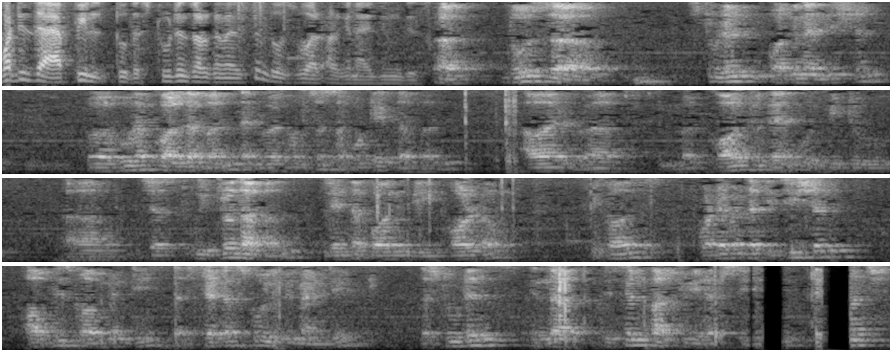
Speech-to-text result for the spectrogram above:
what is the appeal to the students organisation those who are organising this uh, those uh, student organization uh, who have called the band and who have also supported the band, our uh, call to them would be to uh, just withdraw the band, let the band be called off, because whatever the decision of this government is, the status quo will be maintained. The students in the recent past we have seen very much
